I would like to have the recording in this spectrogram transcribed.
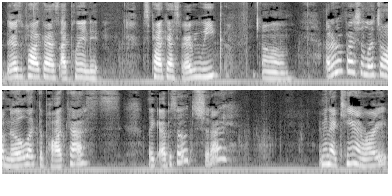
there's a podcast. I planned it. It's podcast for every week. Um, I don't know if I should let y'all know like the podcasts, like episodes. Should I? I mean, I can, right?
